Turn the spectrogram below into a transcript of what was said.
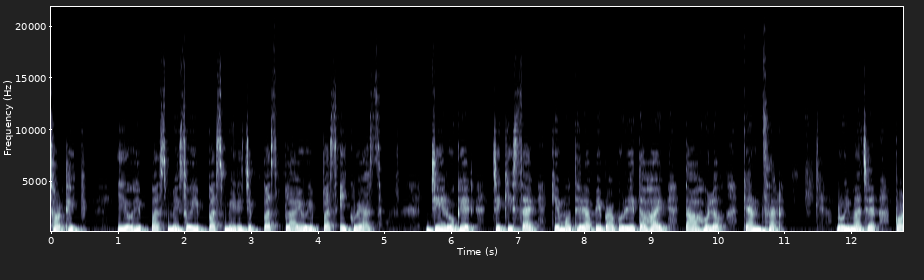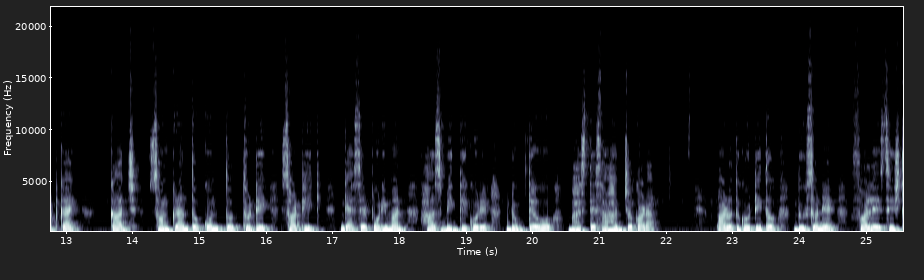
সঠিক? Eohippus Mesohippus Merychippus Pliohippus Equus. যে রোগের চিকিৎসায় কেমোথেরাপি ব্যবহৃত হয় তা হলো ক্যান্সার। রুই মাছের পটকায় কাজ সংক্রান্ত কোন তথ্যটি সঠিক? গ্যাসের পরিমাণ হ্রাস বৃদ্ধি করে ডুবতে ও ভাসতে সাহায্য করা। পারদ ঘটিত দূষণের ফলে সৃষ্ট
